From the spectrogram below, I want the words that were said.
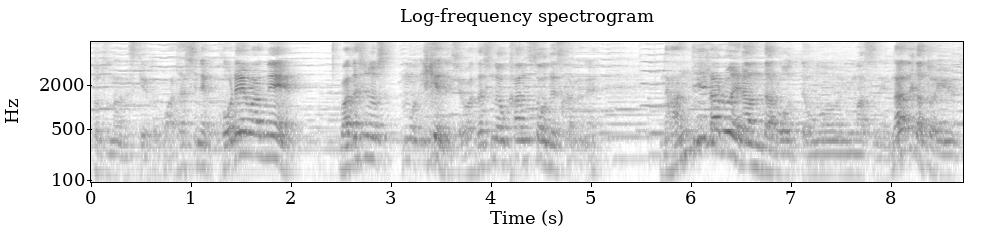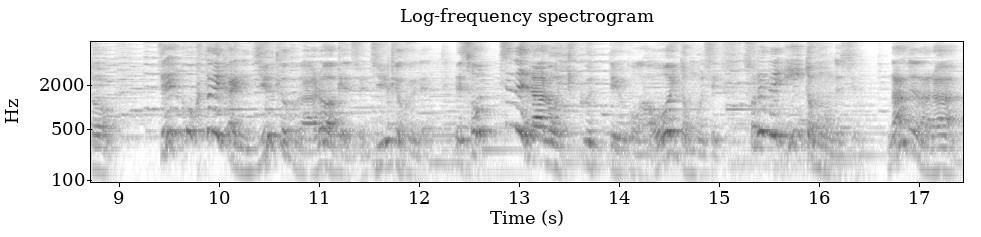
ことなんですけど私ねこれはね私のもう意見ですよ。私の感想ですからね。なんでラロー選んだろうって思いますね。なぜかというと全国大会に自由曲があるわけですよ自由曲で。でそっちでラロを弾くっていう子が多いと思うしそれでいいと思うんですよ。なぜなら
